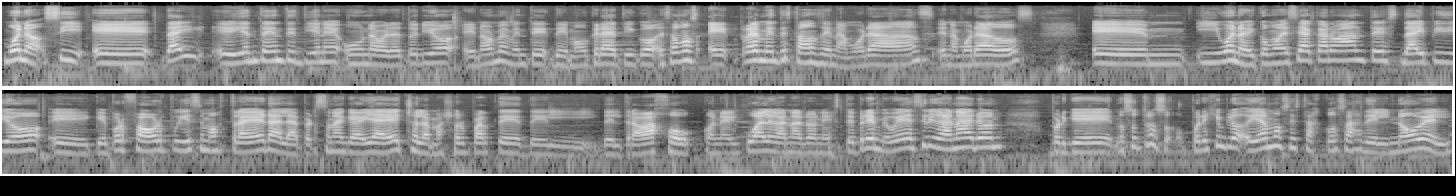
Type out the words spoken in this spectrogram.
Bueno, sí, eh, DAI evidentemente tiene un laboratorio enormemente democrático. Estamos, eh, realmente estamos enamoradas, enamorados. Eh, y bueno, y como decía Carva antes, DAI pidió eh, que por favor pudiésemos traer a la persona que había hecho la mayor parte del, del trabajo con el cual ganaron este premio. Voy a decir ganaron porque nosotros, por ejemplo, veíamos estas cosas del Nobel,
